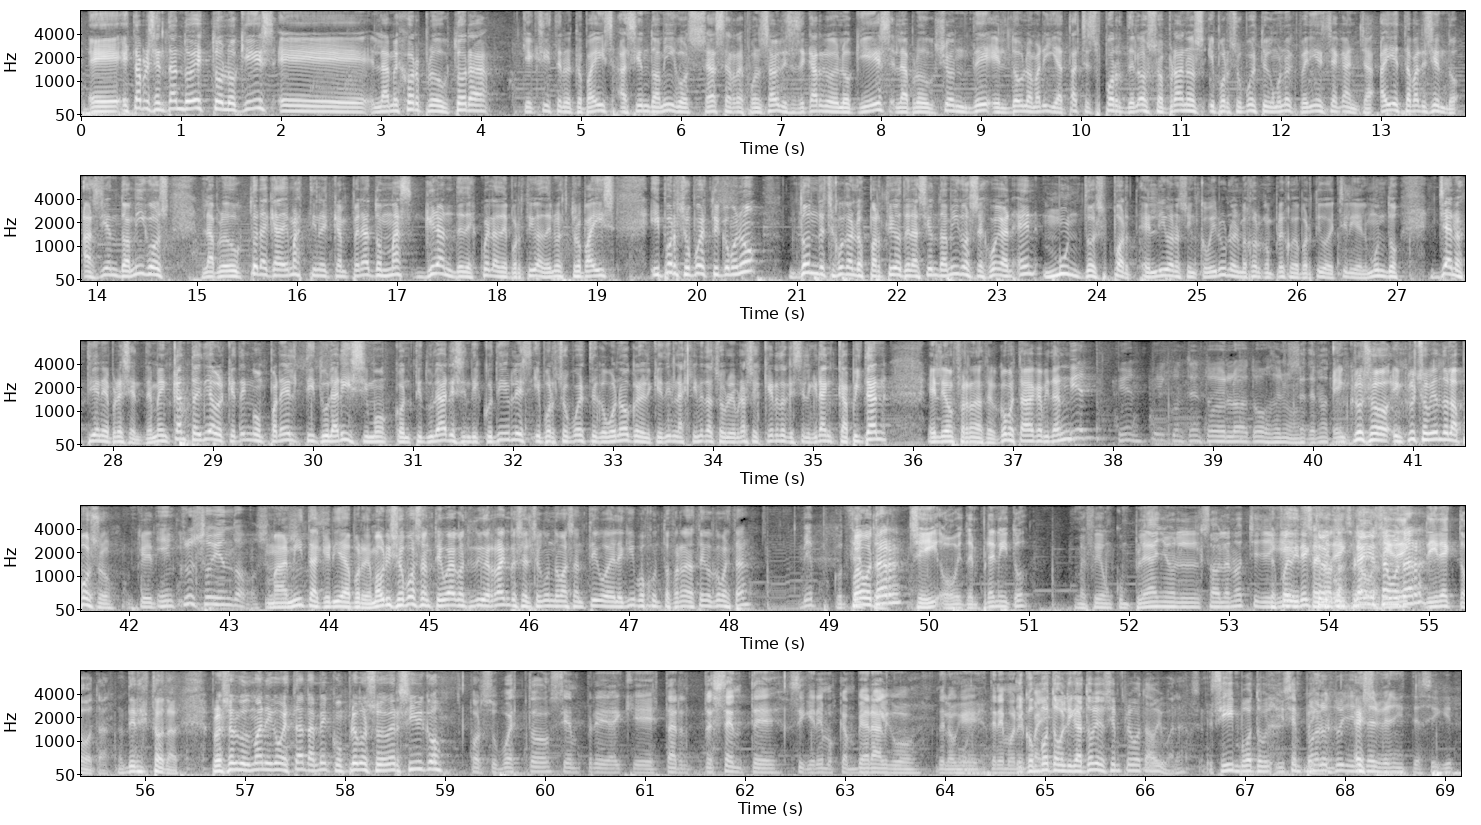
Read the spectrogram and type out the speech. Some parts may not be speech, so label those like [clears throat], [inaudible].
Eh, está presentando esto lo que es eh, la mejor productora que existe en nuestro país, haciendo amigos, se hace responsable y se hace cargo de lo que es la producción de El Doble Amarilla, Touch Sport de Los Sopranos y por supuesto, y como no, Experiencia Cancha. Ahí está apareciendo, haciendo amigos, la productora que además tiene el campeonato más grande de escuelas deportivas de nuestro país. Y por supuesto, y como no, ¿dónde se juegan los partidos del Haciendo Amigos? Se juegan en Mundo Sport, el Líbano 5001, el mejor complejo deportivo de Chile y del mundo, ya nos tiene presente. Me encanta día porque tengo un panel titularísimo, con titulares indiscutibles y por supuesto, y como no, con el que tiene la jineta sobre el brazo izquierdo, que es el gran capitán, el León Fernández. ¿Cómo estaba, capitán? Bien, bien, bien contento de verlo a todos de nuevo. E incluso, incluso viendo la Pozo. Que incluso viendo a Pozo. Mamita querida por él. Mauricio Pozo, Antigüedad Constituye Rango, es el segundo más antiguo del equipo junto a Fernando Azteco. ¿Cómo está? Bien, contento. ¿Fue a votar? Sí, hoy tempranito. Me fui a un cumpleaños el sábado de la noche. Llegué, fue directo de cumpleaños a votar? Directo a votar. Directo a votar. Profesor Guzmán, ¿y cómo está? ¿También cumplió con su deber cívico? Por supuesto, siempre hay que estar presente si queremos cambiar algo de lo que tenemos en Y el con país. voto obligatorio siempre he votado igual. ¿eh? Sin voto y siempre. Bueno, tú ya Es- interveniste, así que.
